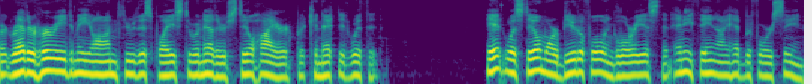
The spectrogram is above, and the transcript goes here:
but rather hurried me on through this place to another still higher, but connected with it. It was still more beautiful and glorious than anything I had before seen.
